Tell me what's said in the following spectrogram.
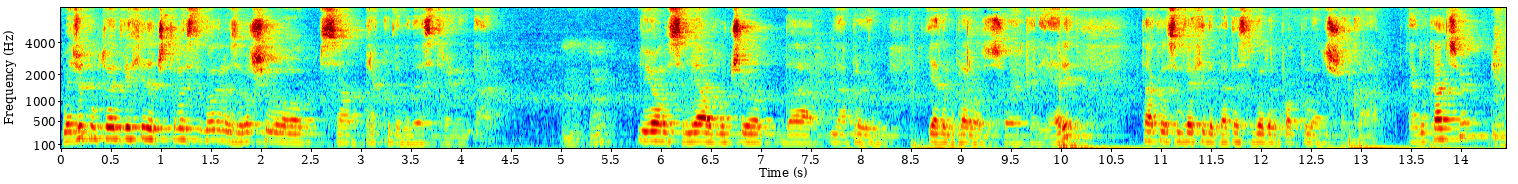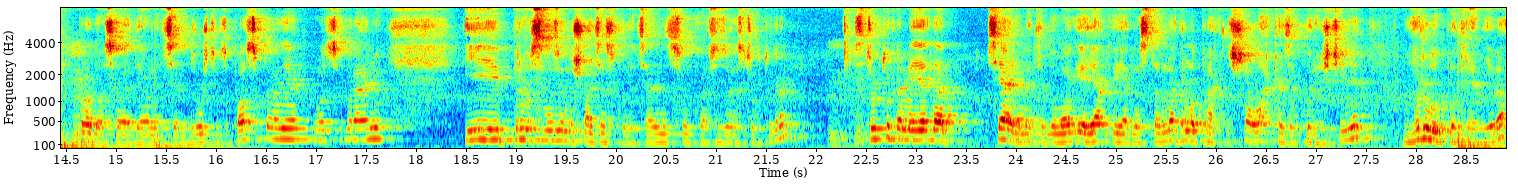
Međutim, to je 2014. godine završilo sa preko 90 trening dana. Mm -hmm. I onda sam ja odlučio da napravim jedan prelaz u svojoj karijeri. Tako da sam 2015. godine potpuno otišao ka edukaciju, mm -hmm. prodao svoje deonice u društvu za posredovanje u osiguranju i prvo sam uzeo jednu švajcarsku licencu koja se zove Struktogram. Mm -hmm. Struktogram je jedna sjajna metodologija, jako jednostavna, vrlo praktična, laka za korišćenje, vrlo upotrebljiva.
